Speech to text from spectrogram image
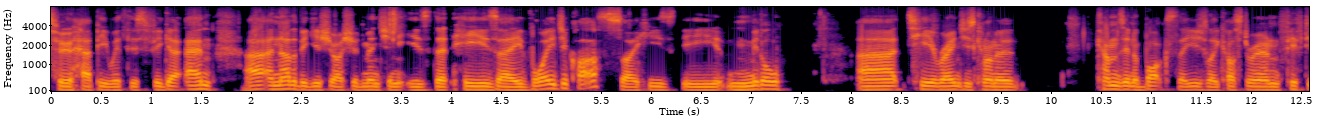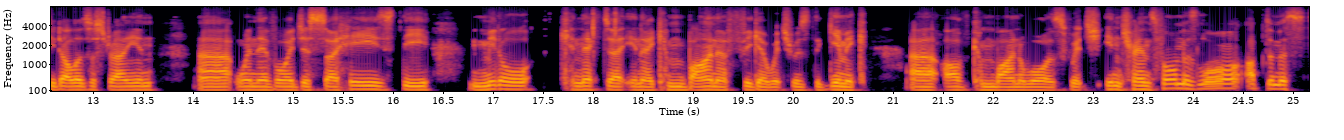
too happy with this figure. And uh, another big issue I should mention is that he is a Voyager class, so he's the middle uh, tier range. He's kind of comes in a box. They usually cost around fifty dollars Australian uh, when they're Voyagers. So he's the middle connector in a combiner figure, which was the gimmick uh, of Combiner Wars. Which in Transformers lore, Optimus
